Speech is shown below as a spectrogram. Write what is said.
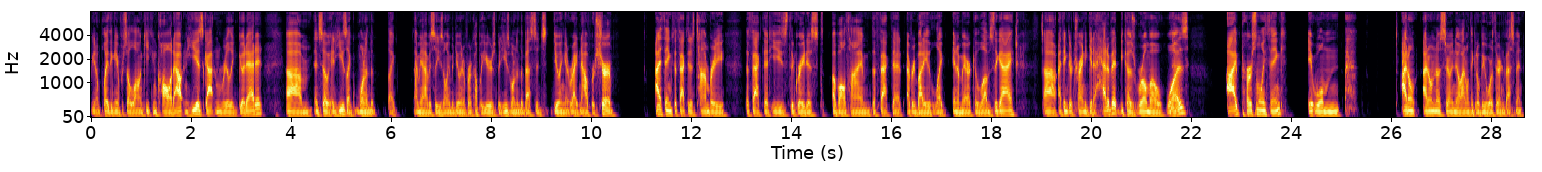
you know played the game for so long he can call it out and he has gotten really good at it. Um, and so and he's like one of the like I mean, obviously he's only been doing it for a couple years, but he's one of the best at doing it right now for sure. I think the fact that it's Tom Brady, the fact that he's the greatest of all time, the fact that everybody like in America loves the guy, uh, I think they're trying to get ahead of it because Romo was. I personally think it will. n- I don't. I don't necessarily know. I don't think it'll be worth their investment.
